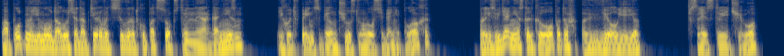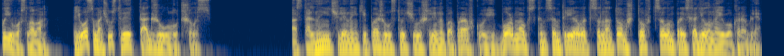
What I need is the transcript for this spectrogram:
Попутно ему удалось адаптировать сыворотку под собственный организм, и хоть в принципе он чувствовал себя неплохо, произведя несколько опытов, ввел ее, вследствие чего, по его словам, его самочувствие также улучшилось. Остальные члены экипажа устойчиво шли на поправку, и Бор мог сконцентрироваться на том, что в целом происходило на его корабле.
